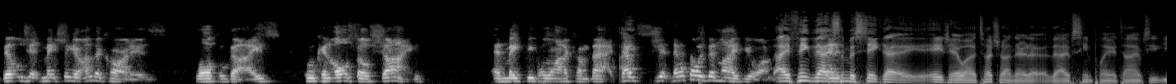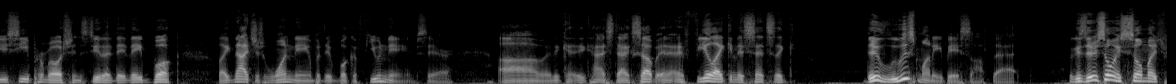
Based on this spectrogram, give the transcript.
build it. Make sure your undercard is local guys who can also shine and make people want to come back. That's that's always been my view on that. I think that's And- the mistake that AJ I want to touch on there that, that I've seen plenty of times. You, you see promotions do that; they, they book like not just one name, but they book a few names there. Uh, it, it kind of stacks up, and I feel like in a sense like they lose money based off that because there's only so much,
